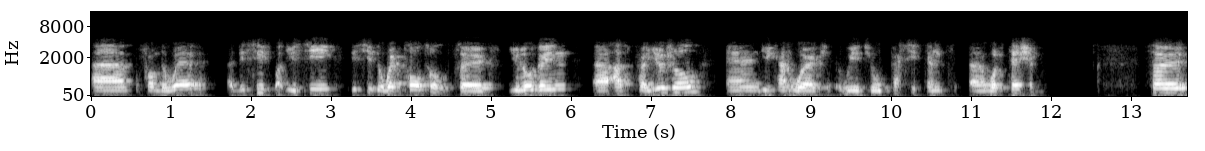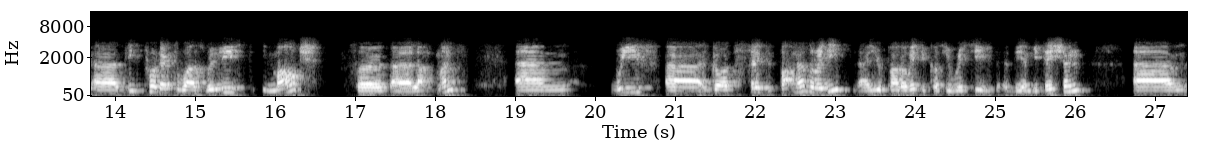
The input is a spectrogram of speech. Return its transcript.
uh, from the web, uh, this is what you see. This is the web portal. So you log in uh, as per usual and you can work with your persistent uh, workstation. So uh, this product was released in March, so last month, um, we've uh, got selected partners already. Uh, you're part of it because you received the invitation. Um,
